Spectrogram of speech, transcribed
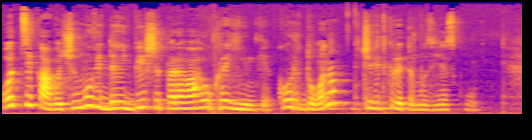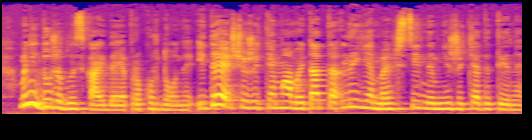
От цікаво, чому віддають більше переваги українки кордонам чи відкритому зв'язку. Мені дуже близька ідея про кордони. Ідея, що життя мами і тата не є менш цінним, ніж життя дитини.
